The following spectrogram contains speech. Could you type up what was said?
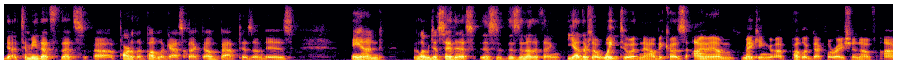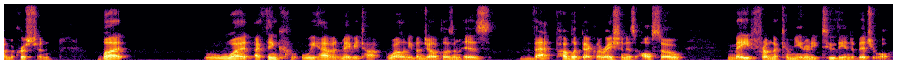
yeah. To me, that's that's uh, part of the public aspect of baptism is, and let me just say this: this is this is another thing. Yeah, there's a weight to it now because I am making a public declaration of I'm a Christian, but what I think we haven't maybe taught well in evangelicalism is that public declaration is also made from the community to the individual.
